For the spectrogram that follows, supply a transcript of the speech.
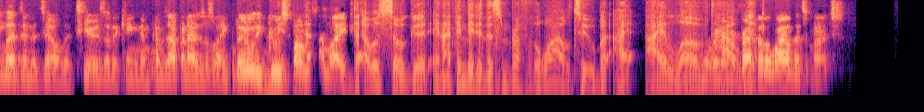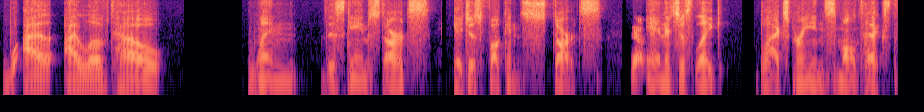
Legend of Zelda, Tears of the Kingdom comes up, and I was just like literally I mean, goosebumps. that- I'm like, That was so good, and I think they did this in Breath of the Wild too. But I I I loved remember how Breath like of the Wild as much. I I loved how when this game starts, it just fucking starts, Yep. and it's just like black screen, small text,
